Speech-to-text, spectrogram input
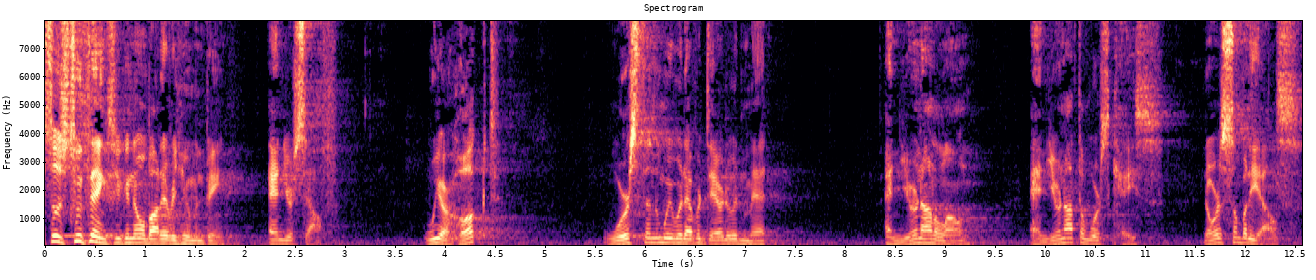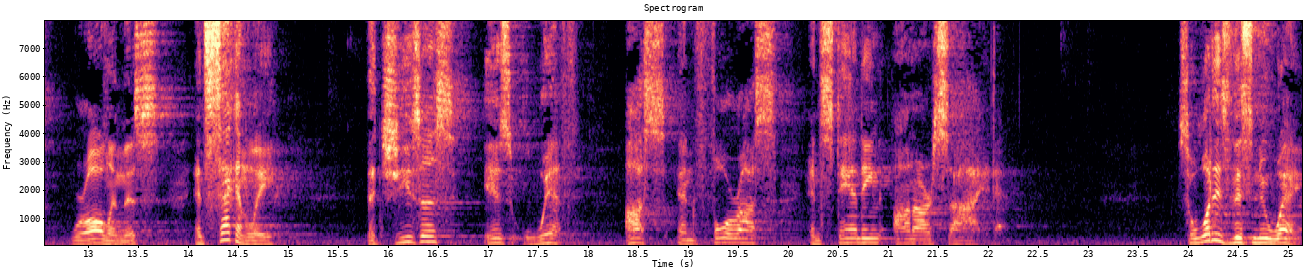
So there's two things you can know about every human being and yourself. We are hooked, worse than we would ever dare to admit, and you're not alone, and you're not the worst case, nor is somebody else. We're all in this. And secondly, that Jesus is with us and for us and standing on our side. So, what is this new way?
